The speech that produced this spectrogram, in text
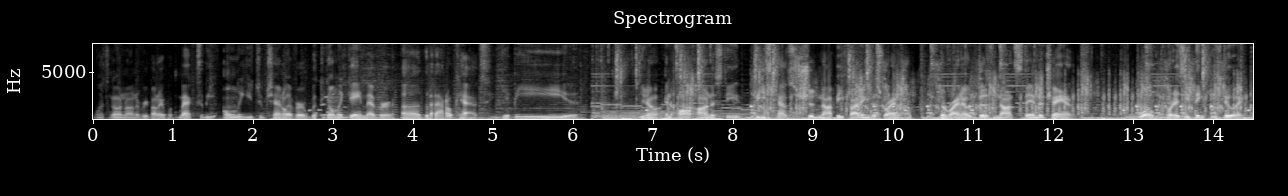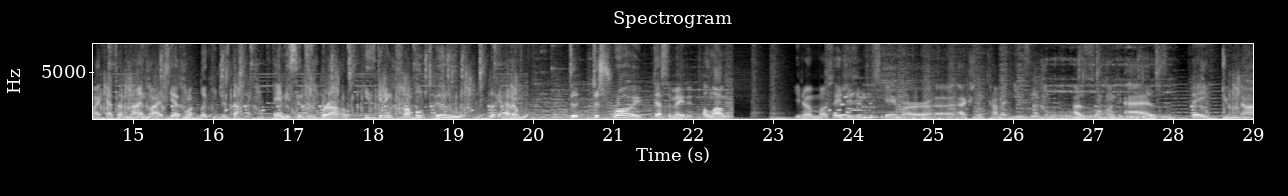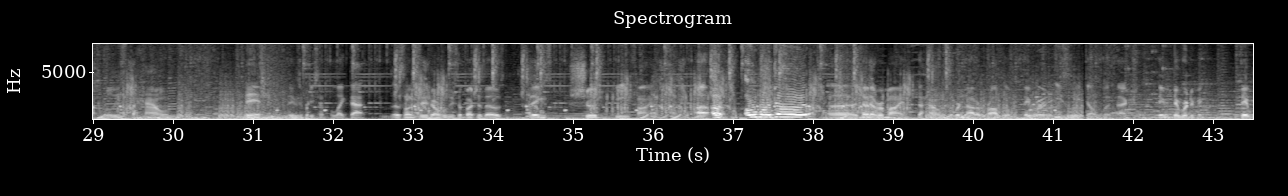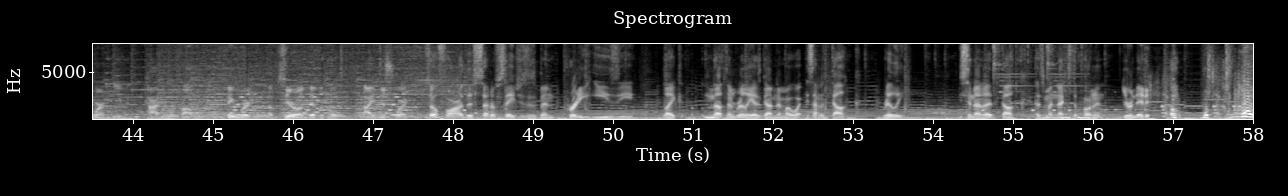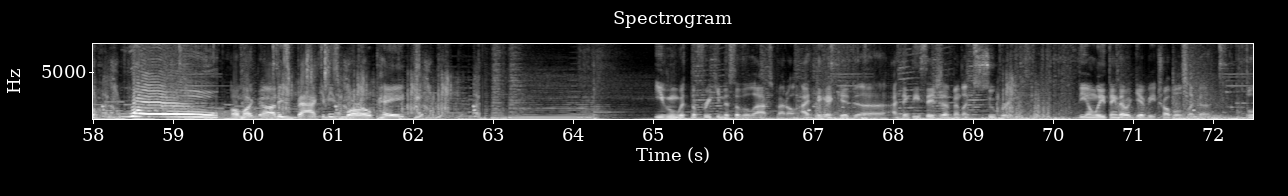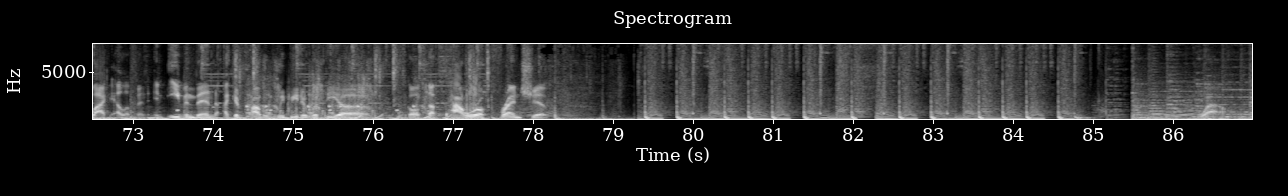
What's going on everybody? Welcome back to the only YouTube channel ever with the only game ever, uh, the Battle Cats. Yippee! You know, in all honesty, these cats should not be fighting this rhino. The rhino does not stand a chance. Well, what does he think he's doing? My cat's have 9 lives, he has 1- look, he just died. And he sends his brow, he's getting crumbled too! Look at him! D destroyed! Decimated! Along you know, most stages in this game are uh, actually kind of easy. As long as they do not release the hound, then things are pretty simple like that. As long as they don't release a bunch of those, things should be fine. Uh, uh, oh my god! Uh, no, never mind. The hounds were not a problem. They were easily dealt with, actually. They, they even, they weren't even kind of a problem. They were of zero difficulty. I destroyed. So far, this set of stages has been pretty easy. Like, nothing really has gotten in my way. Is that a duck? Really? You send out a duck as my next opponent? You're an idiot. Oh, whoa, whoa, whoa! Oh my god, he's back and he's more opaque. Even with the freakiness of the last battle, I think I could, uh, I think these stages have been like super easy. The only thing that would give me trouble is like a black elephant. And even then, I could probably beat it with the, uh, what's called? The power of friendship. Wow.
